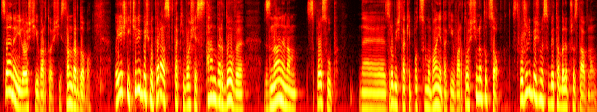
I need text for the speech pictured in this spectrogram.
ceny, ilości i wartości standardowo. No jeśli chcielibyśmy teraz w taki właśnie standardowy, znany nam sposób zrobić takie podsumowanie takich wartości, no to co? Stworzylibyśmy sobie tabelę przestawną.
